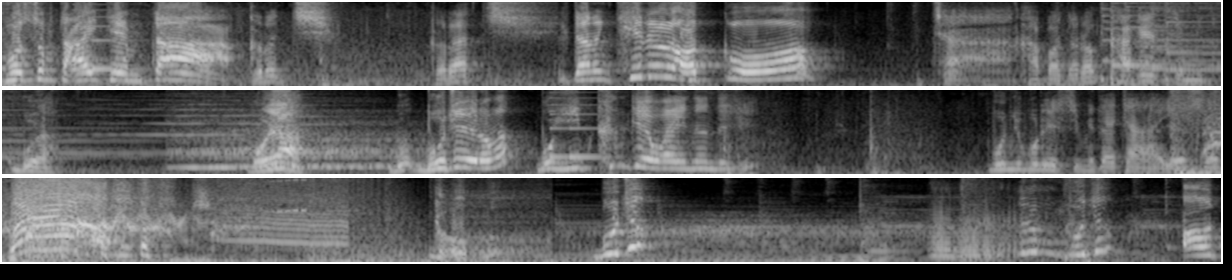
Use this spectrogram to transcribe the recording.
벌써부터 아이템 딱. 그렇지. 그렇지. 일단은 키를 얻고 자 가보도록 하겠습니다. 뭐야? 뭐야? 뭐, 뭐죠 여러분? 뭐 입 큰 게 와 있는데 지 뭔지 모르겠습니다. 자 yes 아! 뭐, 뭐죠? 여러분 뭐죠? 어,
